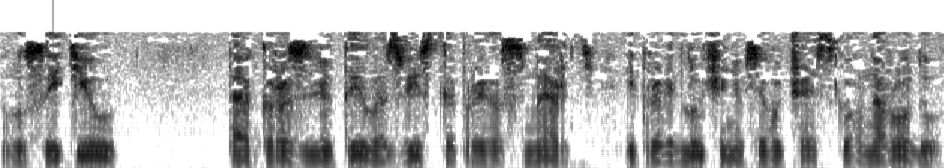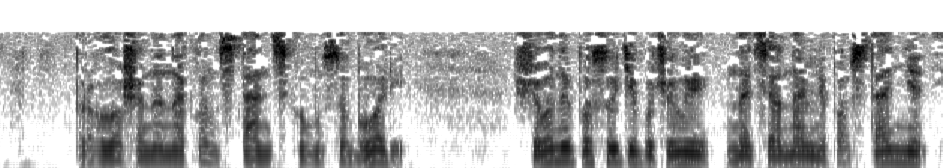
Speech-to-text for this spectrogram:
Гуситів так розлютила звістка про його смерть і про відлучення всього чеського народу, проголошена на Константському соборі, що вони, по суті, почали національне повстання і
